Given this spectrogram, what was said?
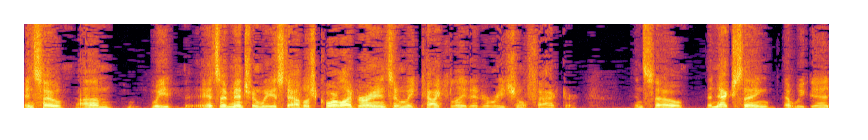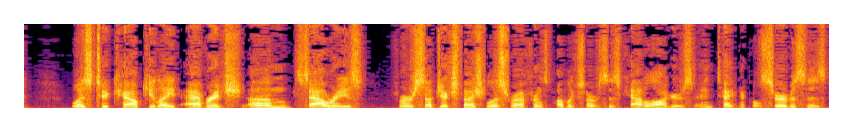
And so um, we, as I mentioned, we established core librarians and we calculated a regional factor. And so the next thing that we did was to calculate average um, salaries for subject specialists, reference, public services, catalogers, and technical services.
